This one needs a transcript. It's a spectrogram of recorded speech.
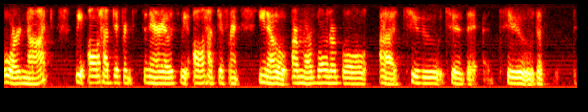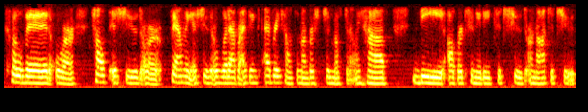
or not. We all have different scenarios. We all have different, you know, are more vulnerable uh, to to the to the COVID or health issues or family issues or whatever. I think every council member should most certainly have the opportunity to choose or not to choose.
